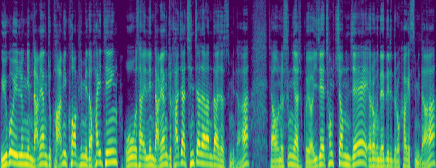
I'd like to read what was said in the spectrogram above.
6516님 남양주 과미 코앞입니다. 화이팅. 5541님 남양주 가자 진짜 잘한다 하셨습니다. 자, 오늘 승리하셨고요. 이제 청취자 문제 여러분 내드리도록 하겠습니다.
